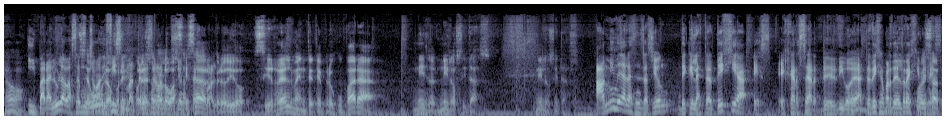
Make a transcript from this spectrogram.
No. y para Lula va a ser mucho Seguro, más difícil por mantenerse en no la lo vas a posición que está actual. pero digo, si realmente te preocupara, ni, lo- ni lo citas. Ni lo citas. A mí me da la sensación de que la estrategia es ejercer, de- digo, de la estrategia parte del régimen es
